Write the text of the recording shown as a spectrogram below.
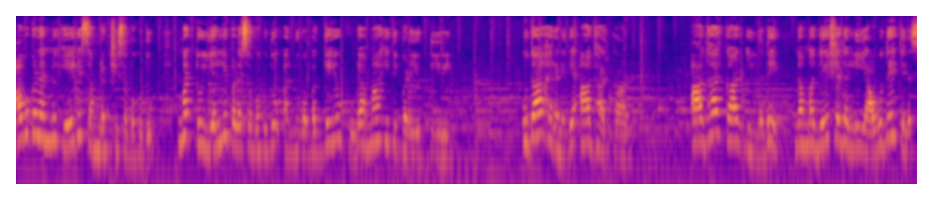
ಅವುಗಳನ್ನು ಹೇಗೆ ಸಂರಕ್ಷಿಸಬಹುದು ಮತ್ತು ಎಲ್ಲಿ ಬಳಸಬಹುದು ಅನ್ನುವ ಬಗ್ಗೆಯೂ ಕೂಡ ಮಾಹಿತಿ ಪಡೆಯುತ್ತೀರಿ. ಉದಾಹರಣೆಗೆ ಆಧಾರ್ ಕಾರ್ಡ್. ಆಧಾರ್ ಕಾರ್ಡ್ ಇಲ್ಲದೆ ನಮ್ಮ ದೇಶದಲ್ಲಿ ಯಾವುದೇ ಕೆಲಸ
